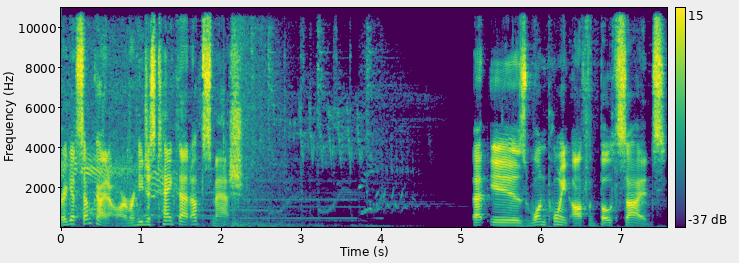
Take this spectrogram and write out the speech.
Or he gets some kind of armor. He just tanked that up smash. That is one point off of both sides.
